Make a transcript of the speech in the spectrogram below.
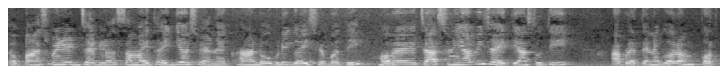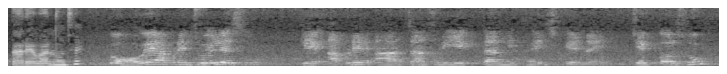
તો પાંચ મિનિટ જેટલો સમય થઈ ગયો છે અને ખાંડ ઓગળી ગઈ છે બધી. હવે ચાસણી આવી જાય ત્યાં સુધી આપણે તેને ગરમ કરતા રહેવાનું છે. તો હવે આપણે જોઈ લેશું કે આપણે આ ચાસણી એક તારની થઈ છે કે નહીં. ચેક કરશું.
